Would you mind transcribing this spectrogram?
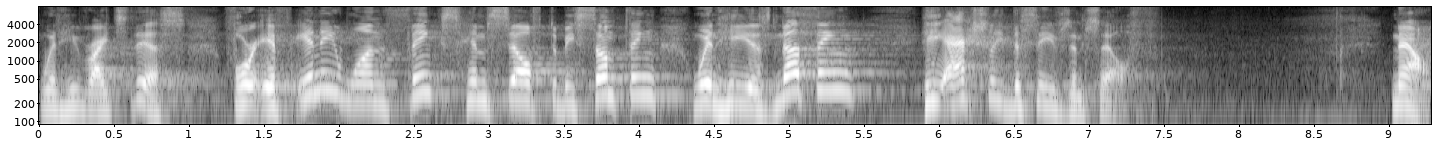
when he writes this, "For if anyone thinks himself to be something when he is nothing, he actually deceives himself." Now,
